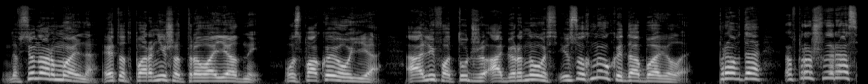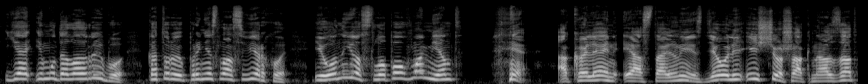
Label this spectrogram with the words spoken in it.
«Да все нормально, этот парниша травоядный», — успокоил я. А Алифа тут же обернулась и с ухмылкой добавила. Правда, в прошлый раз я ему дала рыбу, которую принесла сверху, и он ее слопал в момент. Хе. А Каляйн и остальные сделали еще шаг назад,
